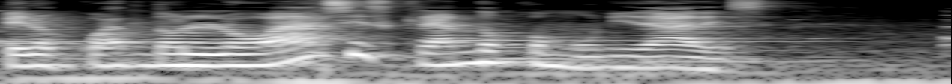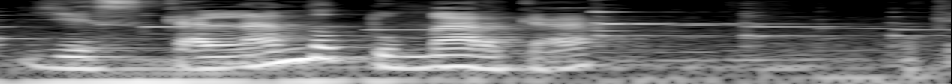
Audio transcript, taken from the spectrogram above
pero cuando lo haces creando comunidades y escalando tu marca, ¿ok?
